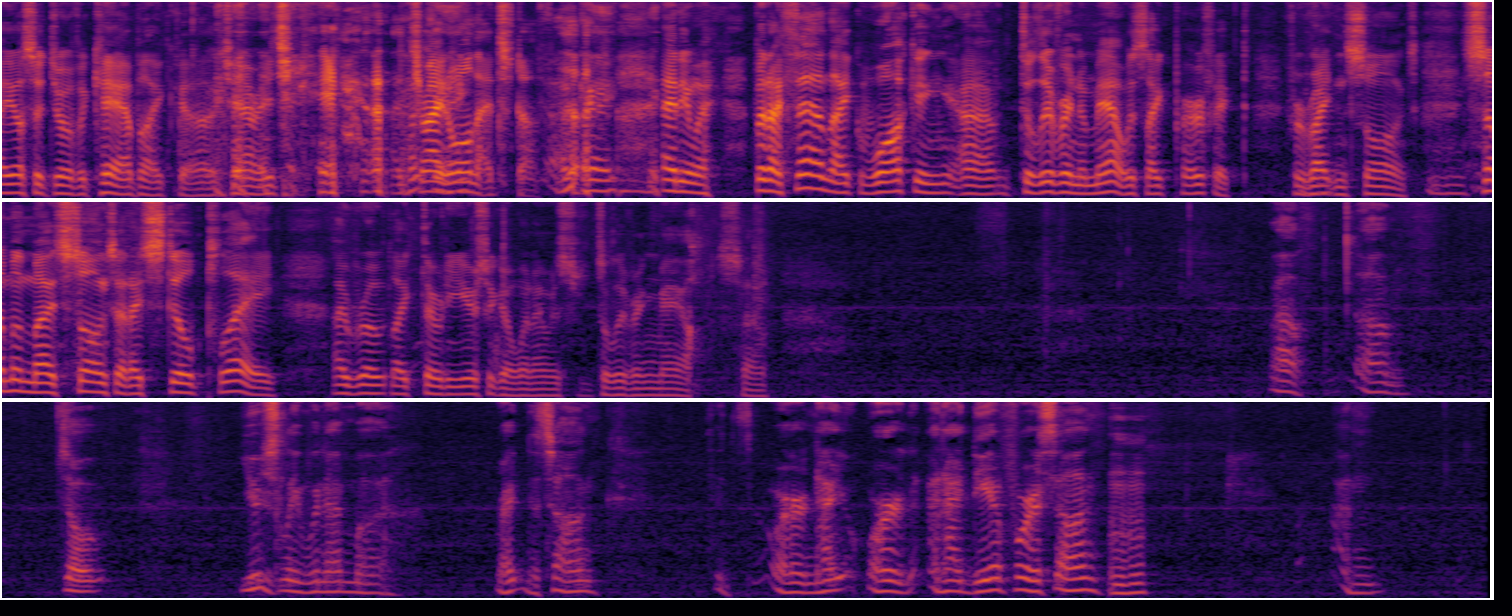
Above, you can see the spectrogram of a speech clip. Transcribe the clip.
I also drove a cab like uh, Jane. I tried all that stuff. Okay. anyway, but I found like walking, uh, delivering the mail was like perfect for writing songs. Some of my songs that I still play, I wrote like 30 years ago when I was delivering mail. So Well, um, so usually when I'm uh, writing a song, or an or an idea for a song, Mhm. I'm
